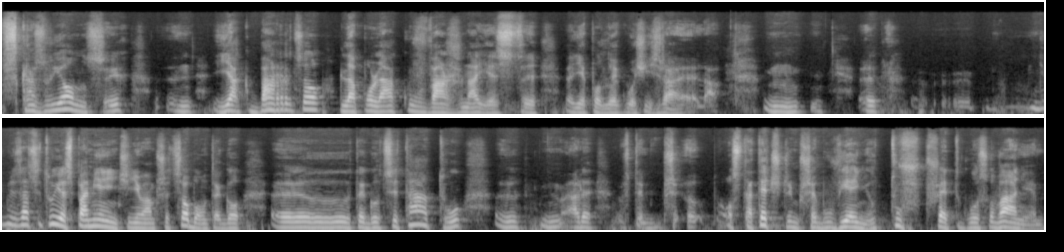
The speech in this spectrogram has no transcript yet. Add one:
wskazujących, jak bardzo dla Polaków ważna jest niepodległość Izraela. Zacytuję z pamięci, nie mam przed sobą tego, tego cytatu, ale w tym ostatecznym przemówieniu, tuż przed głosowaniem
